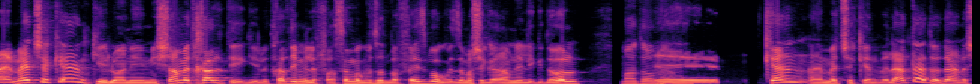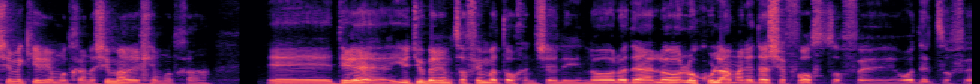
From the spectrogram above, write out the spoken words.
האמת שכן, כאילו, אני משם התחלתי, כאילו, התחלתי מלפרסם בקבוצות בפייסבוק, וזה מה שגרם לי לגדול. מה אתה אומר? אה, כן, האמת שכן, ולאט לאט, אתה יודע, אנשים מכירים אותך, אנשים מעריכים אותך. Uh, תראה, יוטיוברים צופים בתוכן שלי, לא, לא יודע, לא, לא כולם, אני יודע שפורס צופה, עודד צופה,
